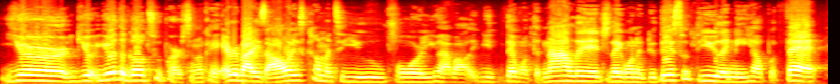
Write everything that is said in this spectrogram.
you're you're you're the go-to person okay everybody's always coming to you for you have all you, they want the knowledge they want to do this with you they need help with that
